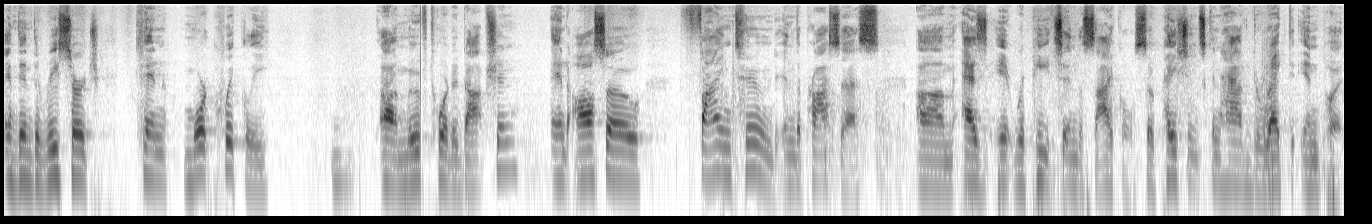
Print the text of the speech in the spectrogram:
and then the research can more quickly uh, move toward adoption and also fine-tuned in the process um, as it repeats in the cycle. So patients can have direct input.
